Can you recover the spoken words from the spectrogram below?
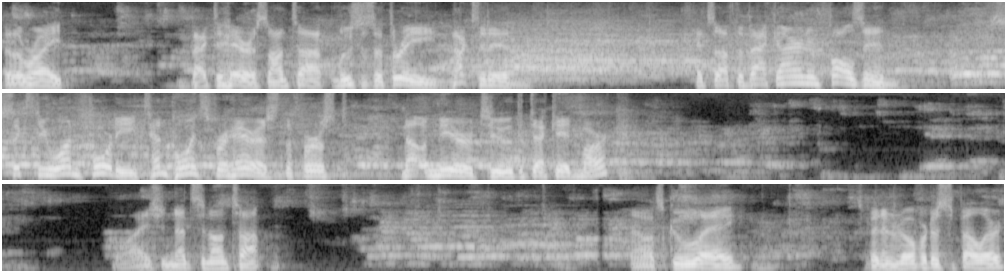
To the right. Back to Harris on top, loses a three, knocks it in. Hits off the back iron and falls in. 61 40, 10 points for Harris, the first Mountaineer to the decade mark. Elijah Knudsen on top. Now it's Goulet. Spinning it over to Speller.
